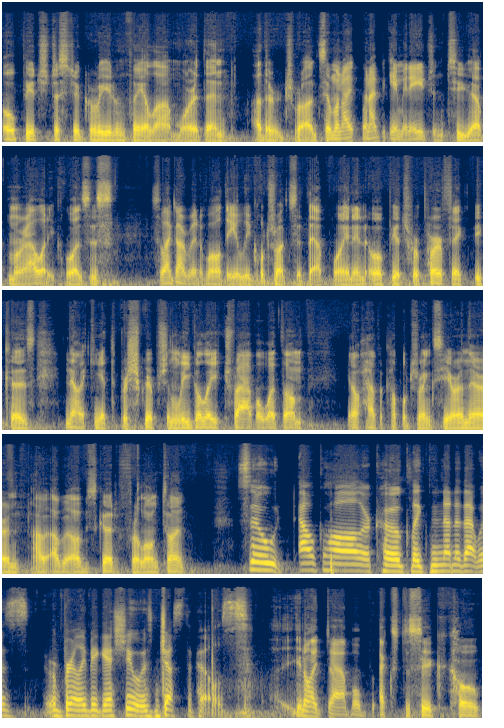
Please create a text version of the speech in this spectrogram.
opiates just agreed with me a lot more than other drugs. And when I when I became an agent too, you have morality clauses. So I got rid of all the illegal drugs at that point, and opiates were perfect because now I can get the prescription legally, travel with them, you know, have a couple drinks here and there, and I, I, I was good for a long time. So alcohol or coke, like none of that was a really big issue. It was just the pills. You know, I dabbled ecstasy, coke,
